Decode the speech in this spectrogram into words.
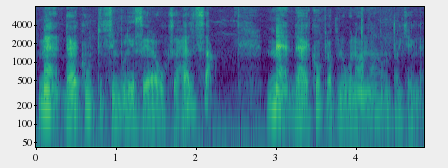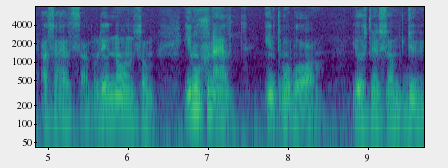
Men det här kortet symboliserar också hälsa. Men det här är kopplat med någon annan runt omkring det, alltså hälsan. Och det är någon som emotionellt inte mår bra just nu som du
